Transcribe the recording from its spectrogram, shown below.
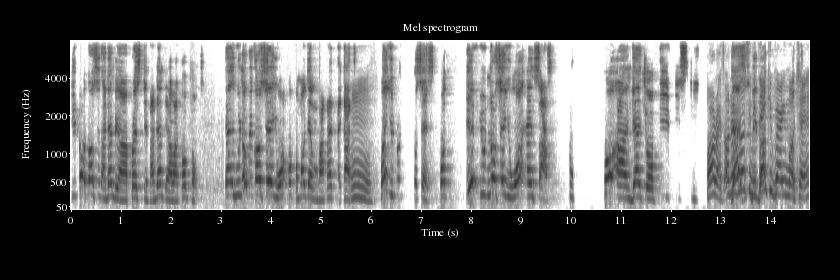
The law don say na them be our president na them be our governors. Then we no because say you wan go comot them overnight like that. Mm. when you know the process but if you know say you wan end sars you go and get your pvc All right. Honorable be thank you very much. Eh?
